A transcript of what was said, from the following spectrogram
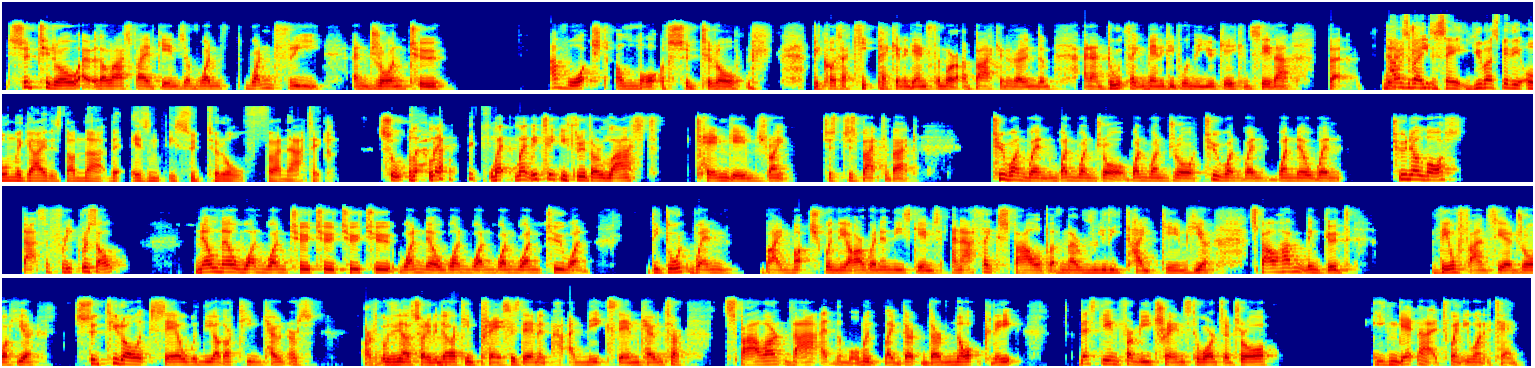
Sud Tirol out of the last five games have won one three and drawn two. I've watched a lot of Sud Tirol because I keep picking against them or backing around them, and I don't think many people in the UK can say that. But I was about team... to say you must be the only guy that's done that that isn't a Sud Tirol fanatic. So let, let, let, let me take you through their last 10 games, right? Just just back to back. 2 1 win, 1 1 draw, 1 1 draw, 2 1 win, 1 0 win, 2 0 loss. That's a freak result. Nil nil, 1 1, 2 2, 2 2, 1 0, 1 1, 1 1, 2 1. They don't win by much when they are winning these games. And I think Spal have a really tight game here. Spal haven't been good. They'll fancy a draw here. Sud Tirol excel when the other team counters, or when the other, sorry, when the mm. other team presses them and, and makes them counter. Spal aren't that at the moment. Like they're they're not great. This game for me trends towards a draw. You can get that at twenty one to ten,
